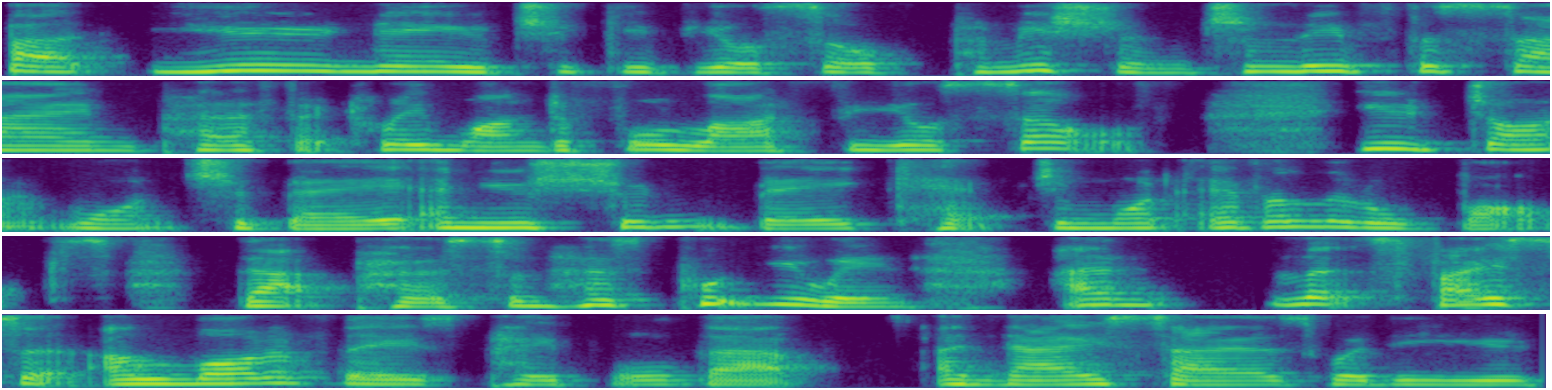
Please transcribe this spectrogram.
but you need to give yourself permission to live the same perfectly wonderful life for yourself. You don't want to be and you shouldn't be kept in whatever little box that person has put you in. And let's face it a lot of these people that are naysayers whether you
